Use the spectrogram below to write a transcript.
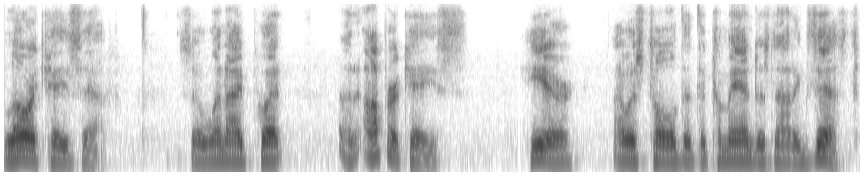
lowercase f. So when I put an uppercase here, I was told that the command does not exist.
